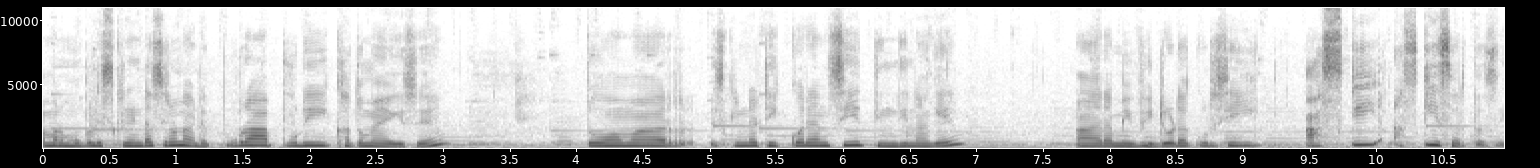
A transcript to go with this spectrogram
আমার মোবাইল স্ক্রিনটা ছিল না, এটা পুরাপুরি খতম হয়ে গেছে। তো আমার স্ক্রিনটা ঠিক করে আনছি তিন দিন আগে। আর আমি ভিডিওটা করছি আজকেই আজকেই সারতেছি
